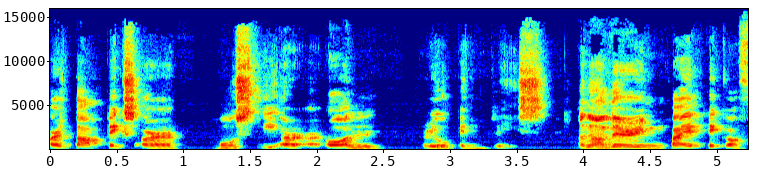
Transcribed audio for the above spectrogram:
our topics are mostly are, are all reopening plays. Another buy pick of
